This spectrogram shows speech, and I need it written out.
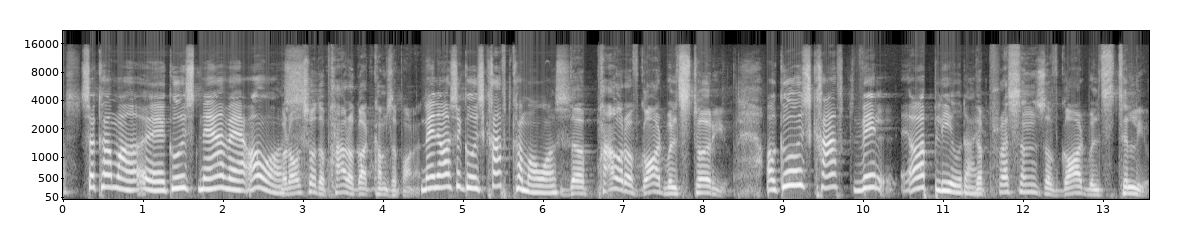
us, så kommer øh, Guds nærvær over but os. also the power of God comes upon us. Men også Guds kraft kommer over os. The power of God will stir you. Og Guds kraft vil opleve dig. The presence of God will still you.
